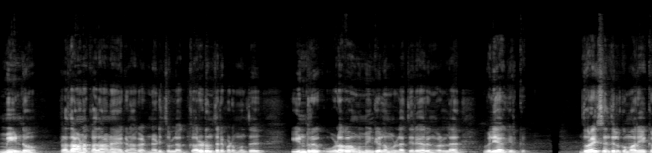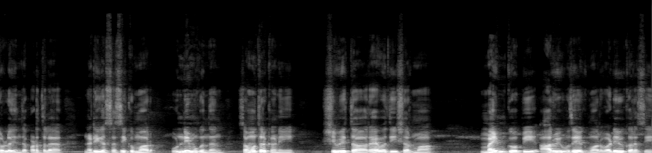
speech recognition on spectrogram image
மீண்டும் பிரதான கதாநாயகனாக நடித்துள்ள கருடன் திரைப்படம் வந்து இன்று உலகம் எங்கிலும் உள்ள திரையரங்குகளில் வெளியாகியிருக்கு. துரை செந்தில்குமார் இயக்கவுள்ள இந்த படத்தில் நடிகர் Sasikumar Unni Mukundan Samuthirakani Shivitha Revathi Sharma mime Gopi R V Udhayakumar Vadivukkarasi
